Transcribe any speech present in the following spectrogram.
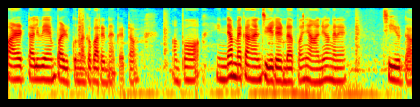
പഴട്ടാൽ വേഗം പഴുക്കും എന്നൊക്കെ പറയുന്നത് കേട്ടോ. അപ്പോൾ എന്റെ അമ്മയ്ക്ക് അങ്ങനെ ചെയ്യലുണ്ട്. അപ്പോൾ ഞാനും അങ്ങനെ ചെയ്യൂട്ടോ.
